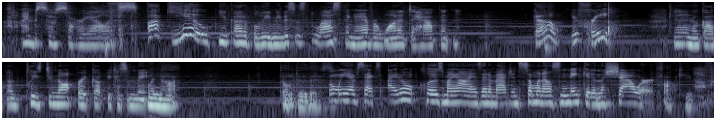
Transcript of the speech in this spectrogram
God, I'm so sorry, Alice. Fuck you. You gotta believe me, this is the last thing I ever wanted to happen. Go. You're free. No, no, no, God, no, please do not break up because of me. We're not. Don't do this. When we have sex, I don't close my eyes and imagine someone else naked in the shower. Fuck you. Oh,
